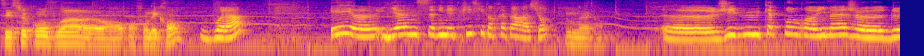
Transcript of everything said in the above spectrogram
c'est ceux qu'on voit euh, en, en fond d'écran. Voilà. Et euh, il y a une série Netflix qui est en préparation. D'accord. Euh, j'ai vu quatre pauvres images euh,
